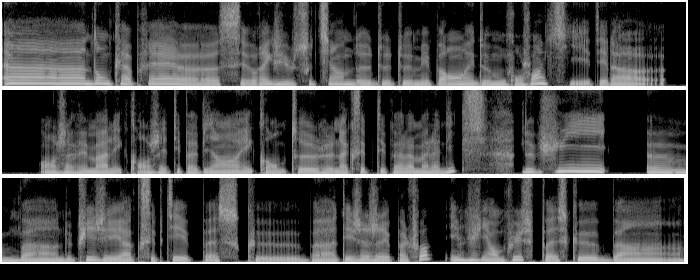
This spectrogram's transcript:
Euh, donc après, euh, c'est vrai que j'ai eu le soutien de, de, de, mes parents et de mon conjoint qui étaient là quand j'avais mal et quand j'étais pas bien et quand je n'acceptais pas la maladie. Depuis bah, depuis, j'ai accepté parce que bah, déjà, j'avais pas le choix. Et mmh puis en plus, parce que ben,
